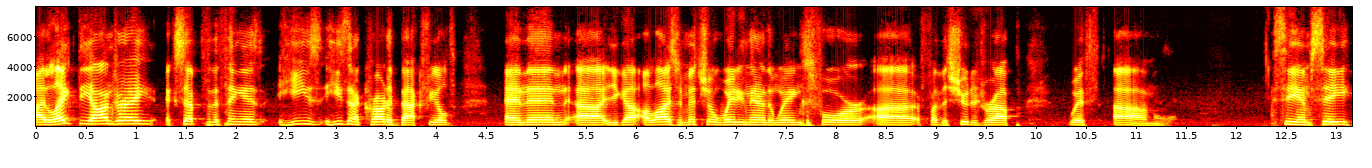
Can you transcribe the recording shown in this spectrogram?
I like D'Andre, except for the thing is he's he's in a crowded backfield, and then uh, you got Elijah Mitchell waiting there in the wings for uh, for the shooter drop with um, CMC.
